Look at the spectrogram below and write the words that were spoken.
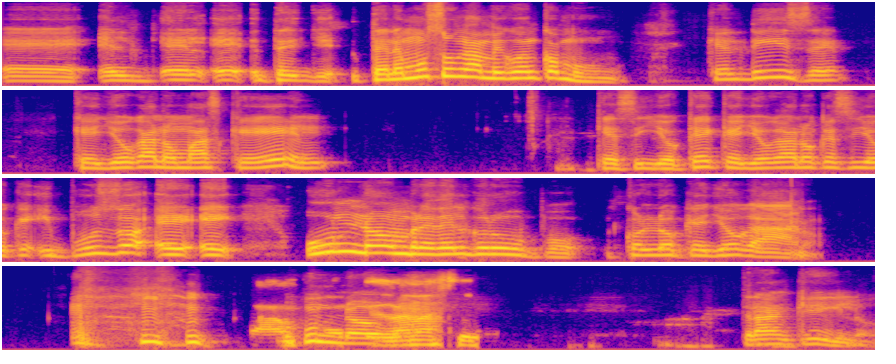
Eh, el, el, eh, te- tenemos un amigo en común que él dice que yo gano más que él, que si yo qué, que yo gano, que si yo qué, y puso eh, eh, un nombre del grupo con lo que yo gano. un Que nombre. Tranquilo.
